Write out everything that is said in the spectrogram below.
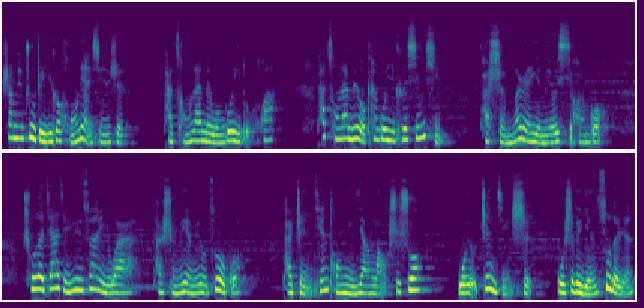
上面住着一个红脸先生，他从来没闻过一朵花，他从来没有看过一颗星星。他什么人也没有喜欢过，除了加减运算以外，他什么也没有做过。他整天同你一样老实说：“我有正经事，我是个严肃的人。”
